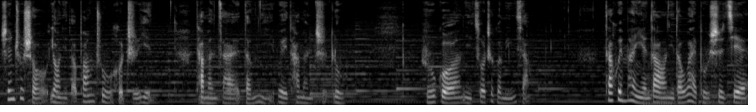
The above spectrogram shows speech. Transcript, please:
伸出手要你的帮助和指引。他们在等你为他们指路。如果你做这个冥想，它会蔓延到你的外部世界。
